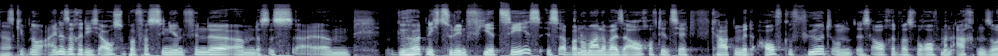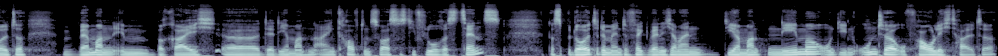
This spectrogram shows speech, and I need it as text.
Ja. Es gibt noch eine Sache, die ich auch super faszinierend finde. Ähm, das ist, ähm, gehört nicht zu den vier Cs, ist aber normalerweise auch auf den Zertifikaten mit aufgeführt und ist auch etwas, worauf man achten sollte, wenn man im Bereich äh, der Diamanten einkauft. Und zwar ist es die Fluoreszenz. Das bedeutet im Endeffekt, wenn ich meinen Diamanten nehme und ihn unter UV-Licht halte,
